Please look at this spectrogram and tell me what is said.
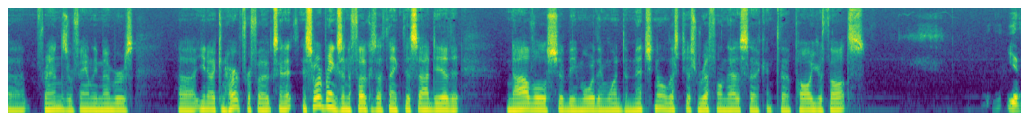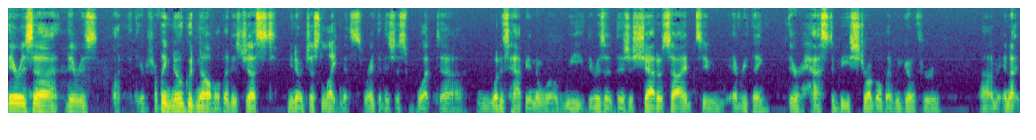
uh, friends or family members. you know, it can hurt for folks, and it, it sort of brings into focus, I think, this idea that novels should be more than one dimensional. Let's just riff on that a second. Uh, Paul, your thoughts? Yeah, there is uh, there is uh, there's probably no good novel that is just you know just lightness, right? That is just what uh, what is happy in the world. We there is a there's a shadow side to everything. There has to be struggle that we go through, um, and I,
